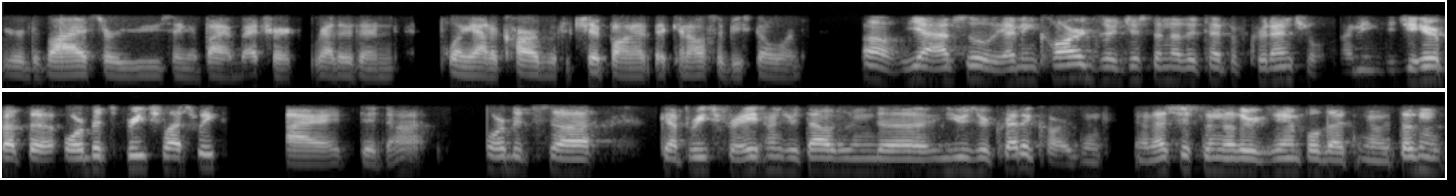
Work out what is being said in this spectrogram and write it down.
your device or you're using a biometric rather than pulling out a card with a chip on it that can also be stolen. Oh yeah, absolutely. I mean, cards are just another type of credential. I mean, did you hear about the Orbitz breach last week? I did not. Orbitz uh, got breached for 800,000 uh, user credit cards, and, and that's just another example that you know it doesn't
